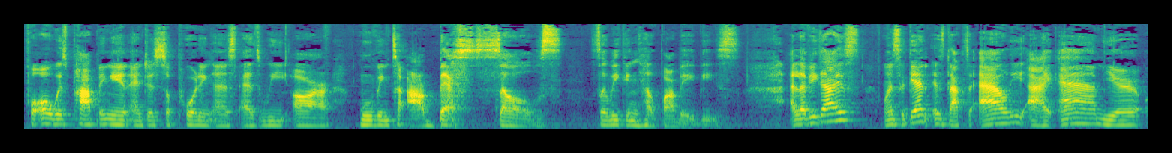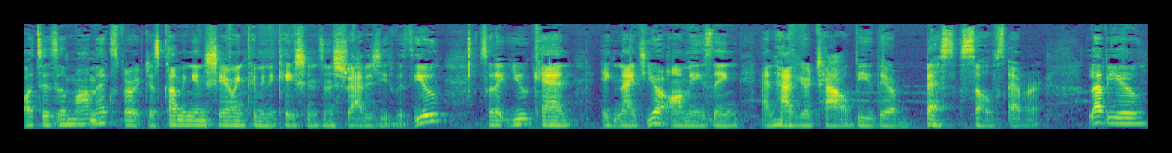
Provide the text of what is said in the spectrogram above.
for always popping in and just supporting us as we are moving to our best selves so we can help our babies. I love you guys. Once again, it's Dr. Ali. I am your autism mom expert, just coming in sharing communications and strategies with you so that you can ignite your amazing and have your child be their best selves ever. Love you.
